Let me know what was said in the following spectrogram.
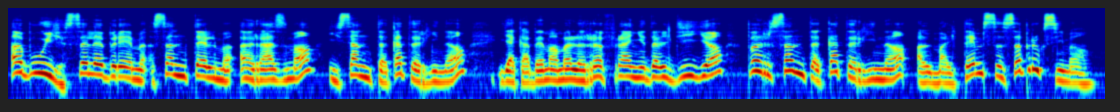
Avui celebrem Sant Elm Erasme i Santa Caterina i acabem amb el refrany del dia per Santa Caterina, el mal temps s'aproxima. Proxima.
